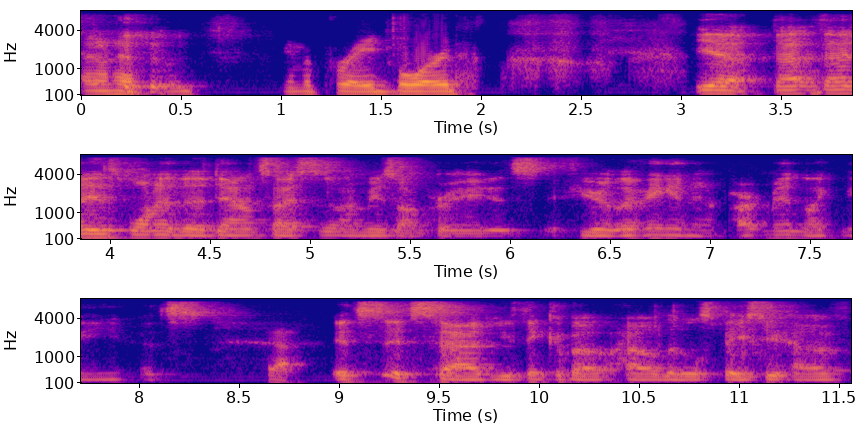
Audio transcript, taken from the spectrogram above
I don't have in the parade board. Yeah, that that is one of the downsides of Armies on Parade is if you're living in an apartment like me, it's Yeah. it's it's sad. You think about how little space you have.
